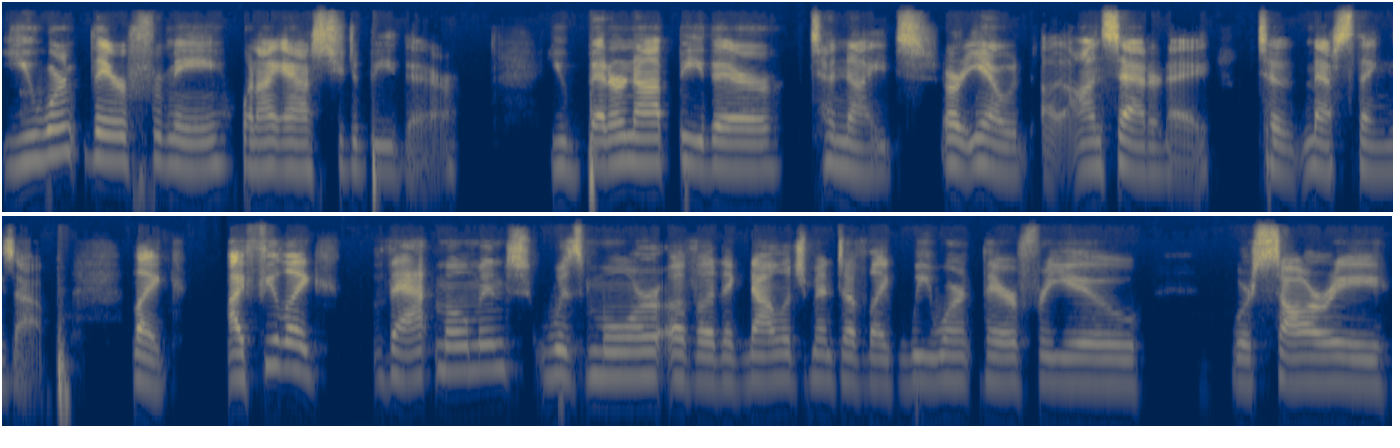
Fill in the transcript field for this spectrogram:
you weren't there for me when I asked you to be there. You better not be there tonight or, you know, uh, on Saturday to mess things up. Like, I feel like that moment was more of an acknowledgement of like we weren't there for you. We're sorry.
